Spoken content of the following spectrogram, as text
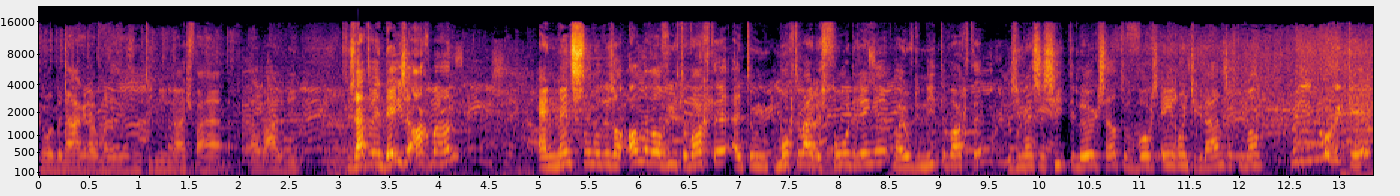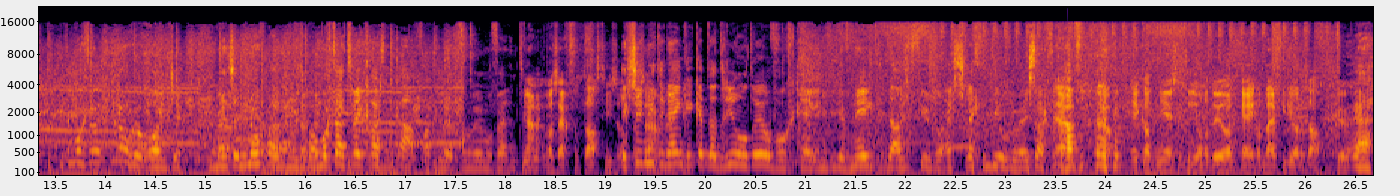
nooit bij nagedacht. Maar dat was natuurlijk niet nice voor Walibi. Toen zaten we in deze achtbaan. En mensen stonden dus al anderhalf uur te wachten. En toen mochten wij dus voordringen. Wij hoefden niet te wachten. Dus die mensen ziek teleurgesteld. Toen vervolgens één rondje gedaan. Zegt die man, wil je nog een keer? Toen mochten we nog een rondje. Die mensen nog langer moeten. Maar mochten daar twee keer achter elkaar. Fucking leuk. Vonden we helemaal vet Ja, natuurlijk. het was echt fantastisch. Ik we zit nu te denken, ik heb daar 300 euro voor gekregen. En die video heeft 90.000 views. Wel echt slecht een deal geweest Ja, achteraf. nou, ik had niet eens de 300 euro gekregen, want mijn video hadden ze afgekeurd. Ja,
